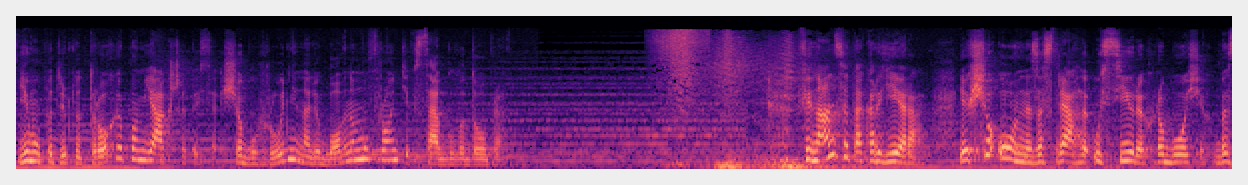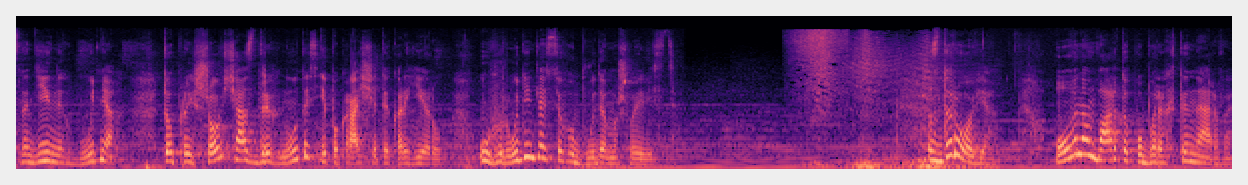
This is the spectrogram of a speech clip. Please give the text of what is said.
Йому потрібно трохи пом'якшитися, щоб у грудні на любовному фронті все було добре. Фінанси та кар'єра. Якщо овни застрягли у сірих, робочих, безнадійних буднях, то прийшов час здригнутись і покращити кар'єру. У грудні для цього буде можливість. Здоров'я. Овнам варто поберегти нерви,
